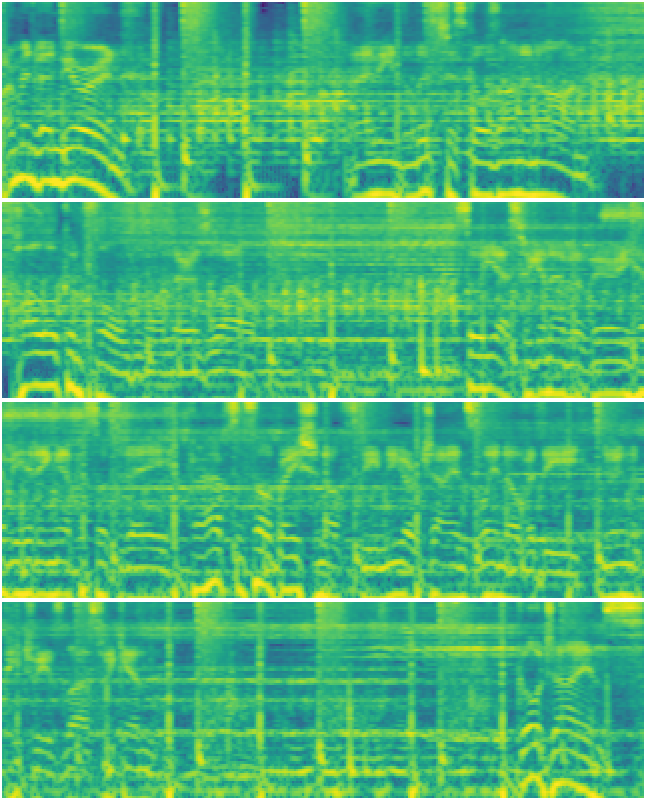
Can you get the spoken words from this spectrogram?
Armin Van Buuren. I mean, the list just goes on and on. Paul Oakenfold is on there as well. So, yes, we're going to have a very heavy hitting episode today, perhaps in celebration of the New York Giants win over the New England Patriots last weekend. Go Giants!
